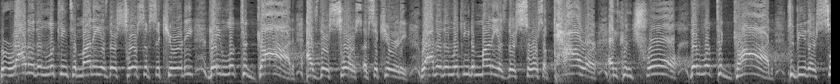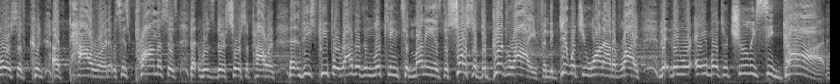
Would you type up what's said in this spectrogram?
Rather than looking to money as their source of security, they looked to God as their source of security. Rather than looking to money as their source of power and control. They looked to God to be their source of, of power, and it was His promises that was their source of power. And, these people, rather than looking to money as the source of the good life and to get what you want out of life, they were able to truly see God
